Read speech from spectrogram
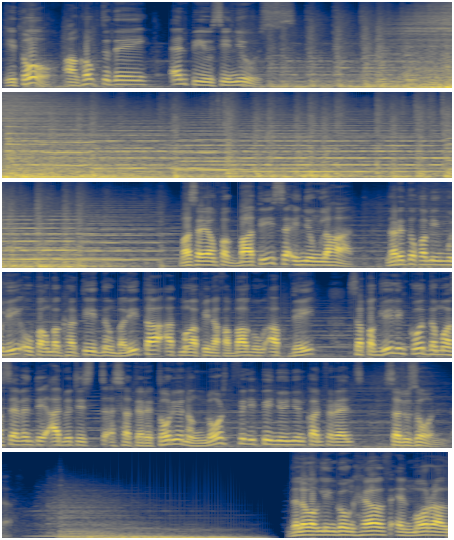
Ito ang Hope Today NPUC News. Masayang pagbati sa inyong lahat. Narito kaming muli upang maghatid ng balita at mga pinakabagong update sa paglilingkod ng mga 70 Adventist sa teritoryo ng North Philippine Union Conference sa Luzon. Dalawang linggong Health and Moral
